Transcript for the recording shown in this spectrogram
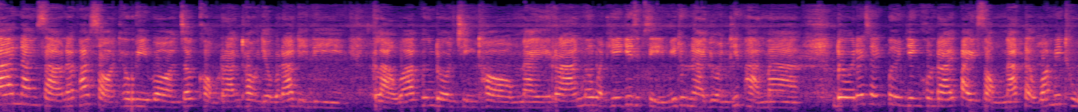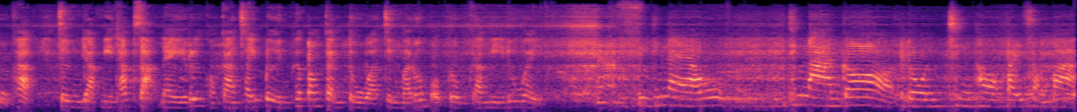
ด้านนางสาวนภัสสรทวีวรเจ้าของร้านทองเยาวราชดีๆ กล่าวว่าเพิ่งโดนชิงทองในร้านเมื่อวันที่ 24 มิถุนายนที่ผ่านมา โดยได้ใช้ปืนยิงคนร้ายไป 2 นัด แต่ว่าไม่ถูกค่ะ จึงอยากมีทักษะในเรื่องของการใช้ปืนเพื่อป้องกันตัว จึงมาร่วมอบรมครั้งนี้ด้วยปีที่แล้วที่ร้านก็โดนชิงทองไปสองบาท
